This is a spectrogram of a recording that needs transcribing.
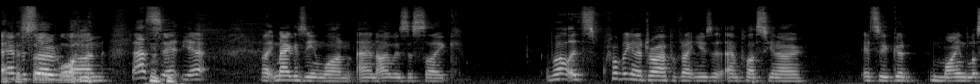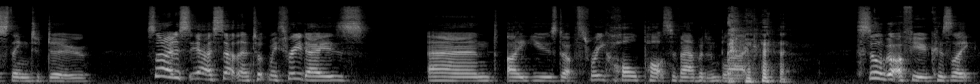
Episode one. one. That's it. Yeah, like magazine one, and I was just like, well, it's probably going to dry up if I don't use it, and plus, you know, it's a good mindless thing to do. So I just yeah, I sat there. and It took me three days, and I used up three whole pots of and Black. Still got a few because like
